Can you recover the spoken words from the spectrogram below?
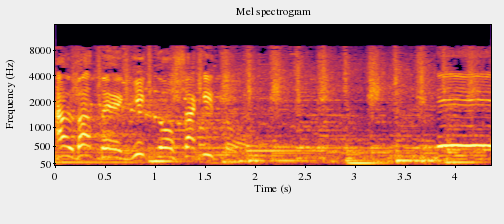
al bate Nico Saquito. Eh,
